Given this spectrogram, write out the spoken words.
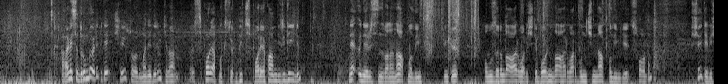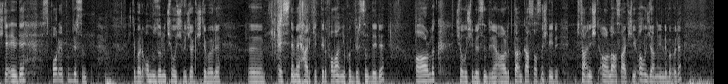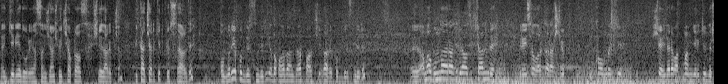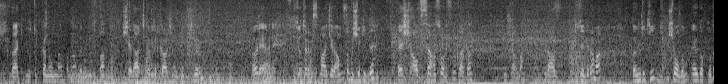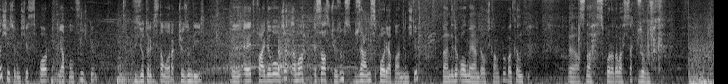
Her neyse durum böyle. Bir de şeyi sordum. Hani dedim ki ben spor yapmak istiyorum. Hiç spor yapan biri değilim. Ne önerirsiniz bana? Ne yapmalıyım? Çünkü omuzlarımda ağır var işte boynumda ağır var. Bunun için ne yapmalıyım diye sordum. Şey dedi işte evde spor yapabilirsin. İşte böyle omuzlarını çalıştıracak işte böyle e, esneme hareketleri falan yapabilirsin dedi. Ağırlık çalışabilirsin dedi. Yani ağırlıktan kastı şeydi. İki tane işte ağırlığa sahip şeyi alacaksın elinde böyle. E, geriye doğru yaslanacaksın. Şöyle çapraz şeyler yapacaksın. Birkaç hareket gösterdi. Onları yapabilirsin dedi. Ya da ona benzer farklı şeyler yapabilirsin dedi. E, ama bunda herhalde birazcık kendim de bireysel olarak araştırıp bu konudaki şeylere bakmam gerekebilir. Belki YouTube kanalından falan böyle YouTube'dan şeyler çıkabilir karşıma diye düşünüyorum. Öyle yani. Fizyoterapist maceramız da bu şekilde. 5-6 seans sonrasında zaten inşallah biraz düzelir ama önceki gitmiş olduğum ev doktoru da şey söylemişti. Spor yapmalısın çünkü fizyoterapist tam olarak çözüm değil. Ee, evet faydalı olacak ama esas çözüm düzenli spor yapman demişti. Bende de olmayan bir alışkanlık bu. Bakalım e, aslında spora da başlasak güzel olacak.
